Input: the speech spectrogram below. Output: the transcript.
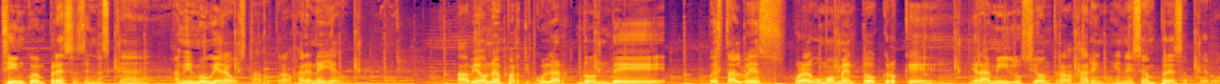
cinco empresas en las que a, mí me hubiera gustado trabajar en ellas. Había una en particular donde pues tal vez por algún momento creo que era mi ilusión trabajar en, en esa empresa, pero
